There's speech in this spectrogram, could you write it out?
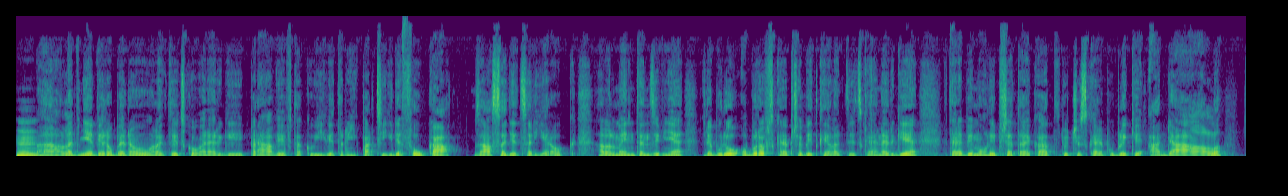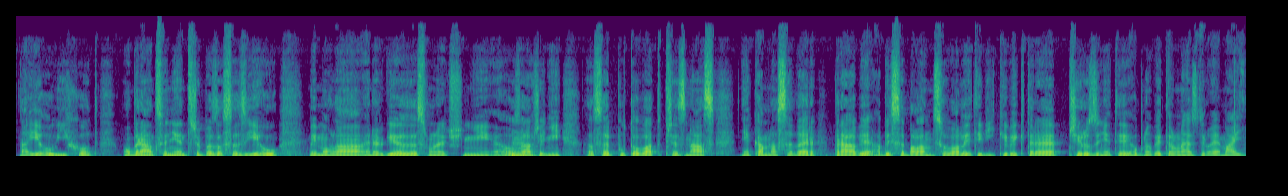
hmm. Eh, levně vyrobenou elektrickou energii právě v takových větrných parcích, kde fouká v zásadě celý rok a velmi intenzivně, kde budou obrovské přebytky elektrické energie, které by mohly přetékat do České republiky a dál na jeho východ. Obráceně třeba zase z jihu by mohla energie ze slunečního hmm. záření zase putovat přes nás někam na sever, právě aby se balancovaly ty výkyvy, které přirozeně ty obnovitelné zdroje mají.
